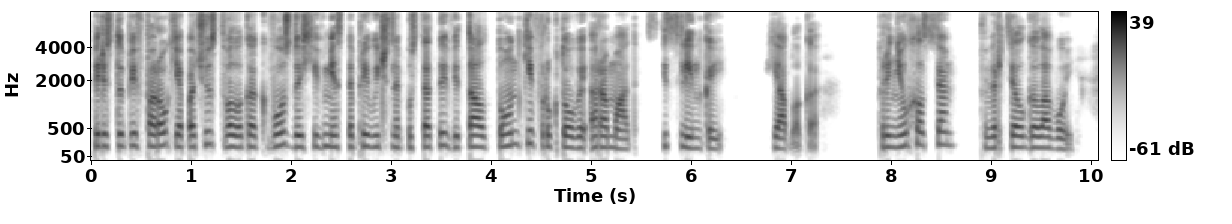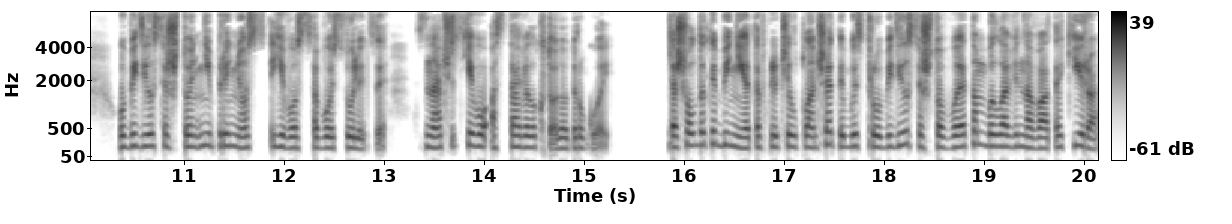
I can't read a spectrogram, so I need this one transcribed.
Переступив порог, я почувствовала, как в воздухе вместо привычной пустоты витал тонкий фруктовый аромат с кислинкой. Яблоко. Принюхался, повертел головой – Убедился, что не принес его с собой с улицы, значит, его оставил кто-то другой. Дошел до кабинета, включил планшет и быстро убедился, что в этом была виновата Кира.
